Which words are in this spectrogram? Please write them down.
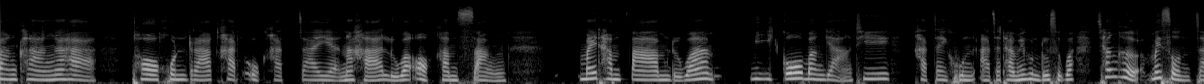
บางครั้งอะค่ะ พอคนรักขัดอกขัดใจอะนะคะ หรือว่าออกคำสั่งไม่ทำตามหรือว่ามีอีโก้บางอย่างที่ขัดใจคุณอาจจะทำให้คุณรู้สึกว่าช่างเหอะไม่สนใจ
